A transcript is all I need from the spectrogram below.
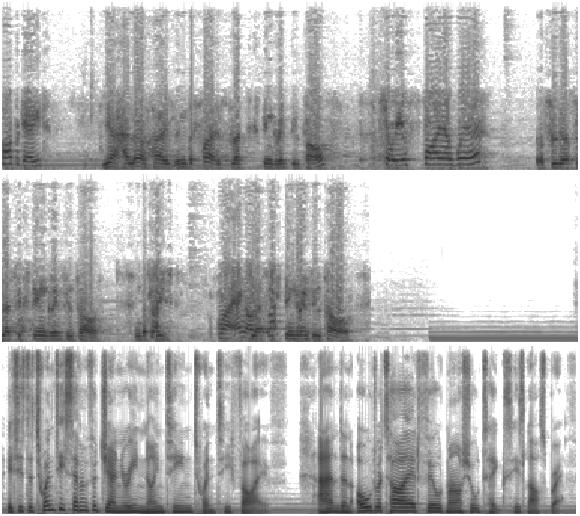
Fire brigade. Yeah, hello, hi, in the fire, flat 16 Grenfell Tower. Sorry, a fire where? Uh, fl- flat 16 Grenfell Tower. In the flat, Right, hang on. flat 16 Grenfell Tower. It is the 27th of January 1925, and an old retired field marshal takes his last breath.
